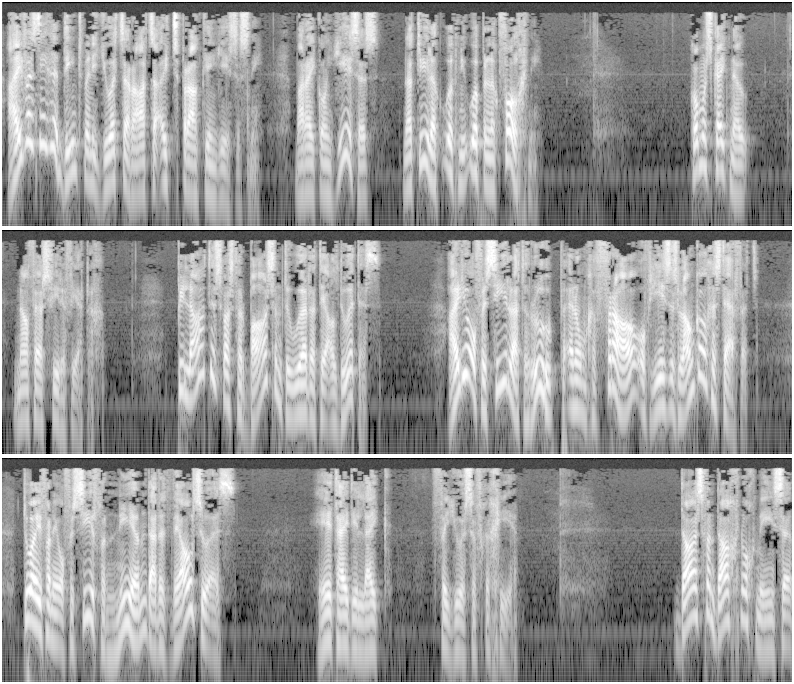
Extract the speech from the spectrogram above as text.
Hy was nie gediend met die Joodse Raad se uitspraak teen Jesus nie, maar hy kon Jesus natuurlik ook nie openlik volg nie. Kom ons kyk nou na vers 44. Pilatus was verbaas om te hoor dat hy al dood is. Hy het die offisier laat roep en hom gevra of Jesus lankal gesterf het. Toe hy van die offisier verneem dat dit wel so is, het hy die lijk vir Josef gegee. Daar is vandag nog mense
